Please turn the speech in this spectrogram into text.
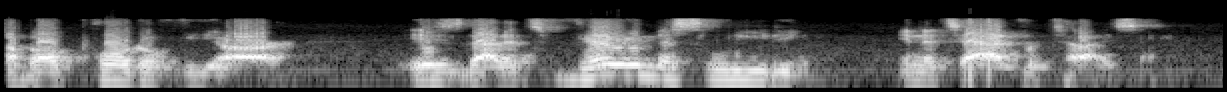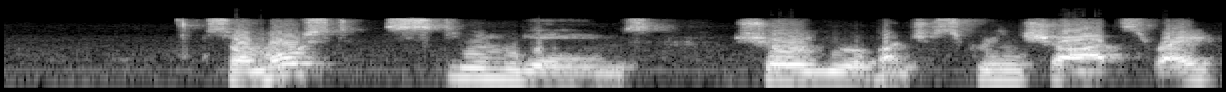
about Portal VR is that it's very misleading in its advertising. So most Steam games show you a bunch of screenshots, right?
